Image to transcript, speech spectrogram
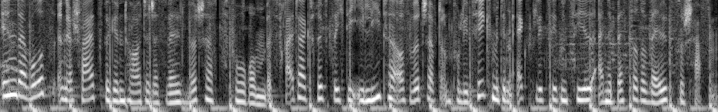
In Davos in der Schweiz beginnt heute das Weltwirtschaftsforum. Bis Freitag trifft sich die Elite aus Wirtschaft und Politik mit dem expliziten Ziel, eine bessere Welt zu schaffen.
